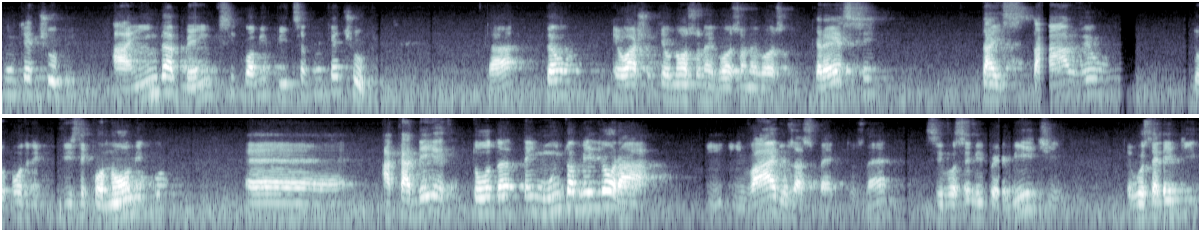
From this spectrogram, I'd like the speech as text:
com ketchup. Ainda bem que se come pizza com ketchup. Tá? Então, eu acho que o nosso negócio é um negócio que cresce, está estável do ponto de vista econômico. É, a cadeia toda tem muito a melhorar em, em, vários aspectos, né? Se você me permite, eu gostaria de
